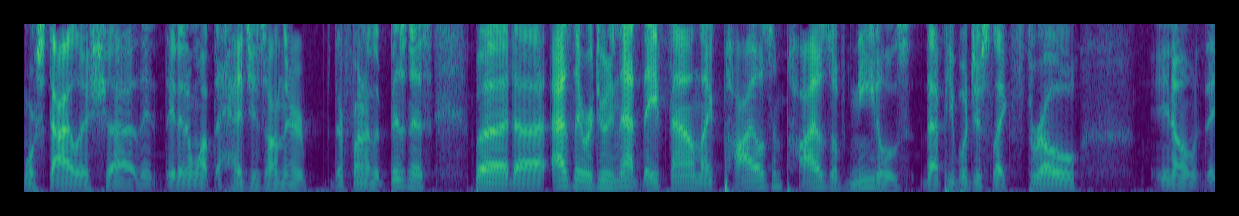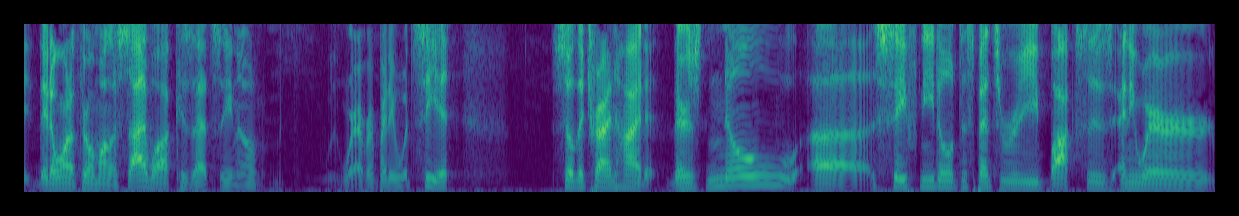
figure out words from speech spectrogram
more stylish. Uh, they they didn't want the hedges on their their front of the business. But uh, as they were doing that, they found like piles and piles of needles that people just like throw. You know, they they don't want to throw them on the sidewalk because that's you know where everybody would see it. So they try and hide it. There's no uh, safe needle dispensary boxes anywhere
